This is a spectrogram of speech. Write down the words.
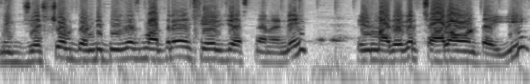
మీకు జస్ట్ ఒక ట్వంటీ పీసెస్ మాత్రమే షేర్ చేస్తున్నానండి. ఇవి మా దగ్గర చాలా ఉంటాయి.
